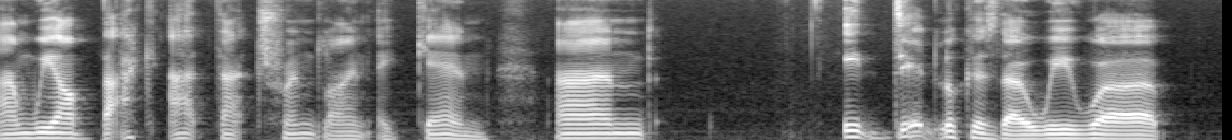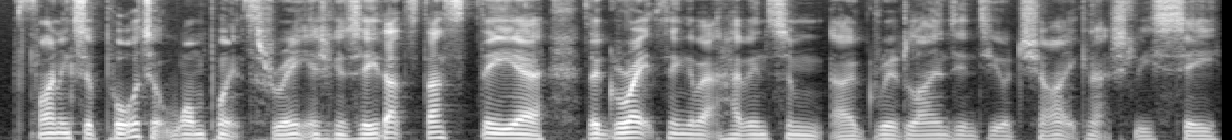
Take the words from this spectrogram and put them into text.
and we are back at that trend line again. And it did look as though we were finding support at 1.3 as you can see. That's that's the uh, the great thing about having some uh, grid lines into your chart. You can actually see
